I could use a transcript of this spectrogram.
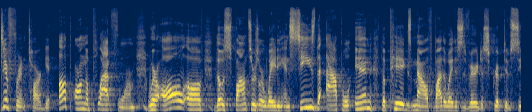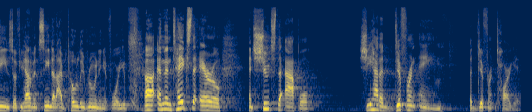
different target up on the platform where all of those sponsors are waiting and sees the apple in the pig's mouth. By the way, this is a very descriptive scene, so if you haven't seen it, I'm totally ruining it for you. Uh, and then takes the arrow and shoots the apple. She had a different aim, a different target.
